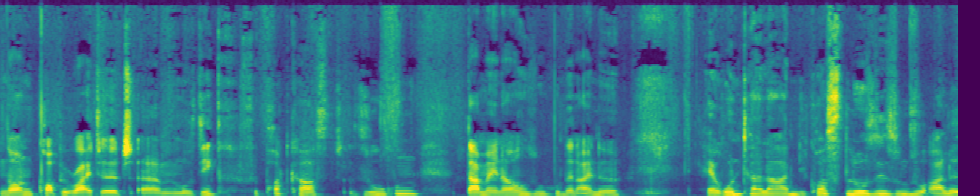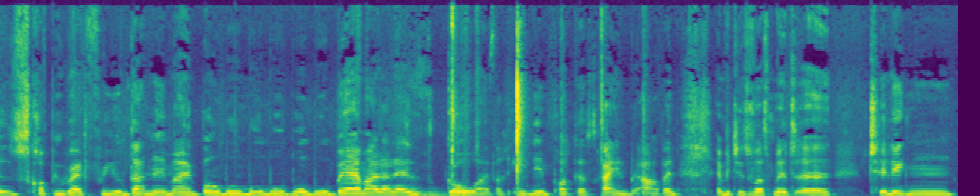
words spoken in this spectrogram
non-copyrighted ähm, Musik für Podcast suchen, Domain suchen, dann eine herunterladen, die kostenlos ist und so alles, copyright-free und dann in mein Boom, Boom, Boom, Boom, Boom, Boom, Bam, Alter, let's go, einfach in den Podcast rein bearbeiten, damit ihr sowas mit äh, chilligen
